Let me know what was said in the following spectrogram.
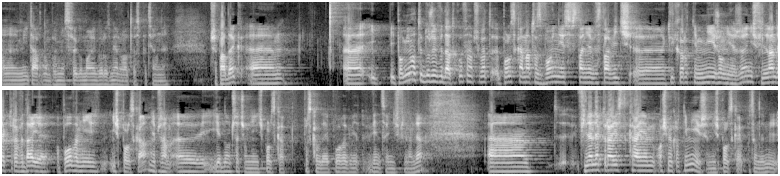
e, militarną pomimo swojego małego rozmiaru, ale to jest specjalny przypadek. E, I, I, pomimo tych dużych wydatków, na przykład Polska na czas wojny jest w stanie wystawić e, kilkakrotnie mniej żołnierzy niż Finlandia, która wydaje o połowę mniej niż Polska. Nie, przepraszam, e, jedną trzecią mniej niż Polska. Polska wydaje połowę więcej niż Finlandia. Finlandia, która jest krajem ośmiokrotnie mniejszym niż Polska pod względem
